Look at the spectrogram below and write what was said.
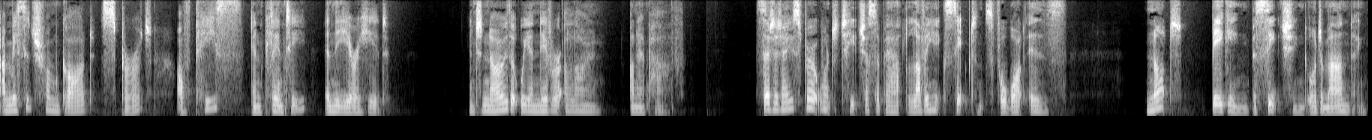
A message from God, Spirit, of peace and plenty in the year ahead. And to know that we are never alone on our path. So today, Spirit want to teach us about loving acceptance for what is. Not begging, beseeching, or demanding,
